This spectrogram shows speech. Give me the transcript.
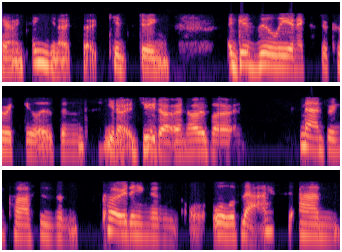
parenting, you know, so kids doing a gazillion extracurriculars and, you know, judo and oboe and Mandarin classes and coding and all of that. Um,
